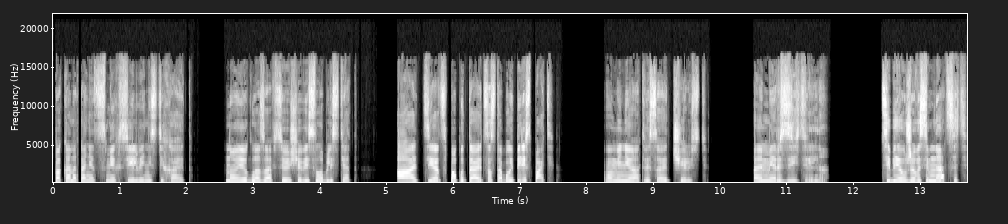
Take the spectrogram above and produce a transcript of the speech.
пока, наконец, смех Сильви не стихает. Но ее глаза все еще весело блестят. «А отец попытается с тобой переспать». У меня отвисает челюсть. Омерзительно. «Тебе уже восемнадцать?»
